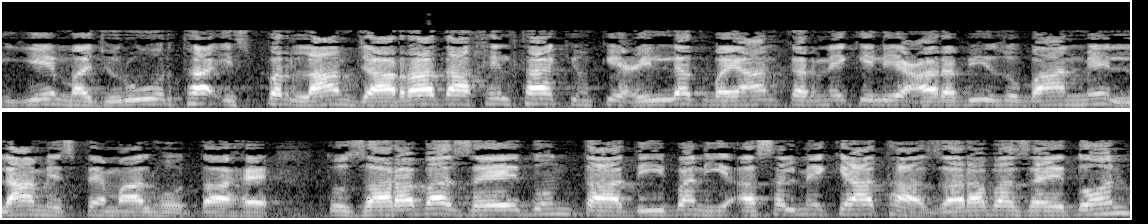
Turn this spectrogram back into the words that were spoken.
यह मजरूर था, इस पर लाम जार्रा दाखिल था, क्योंकि इल्लत बयान करने के लिए अरबी ज़ुबान में लाम इस्तेमाल होता है। तो जराबा जैदन तादीबन यह असल में क्या था? जराबा जैदन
